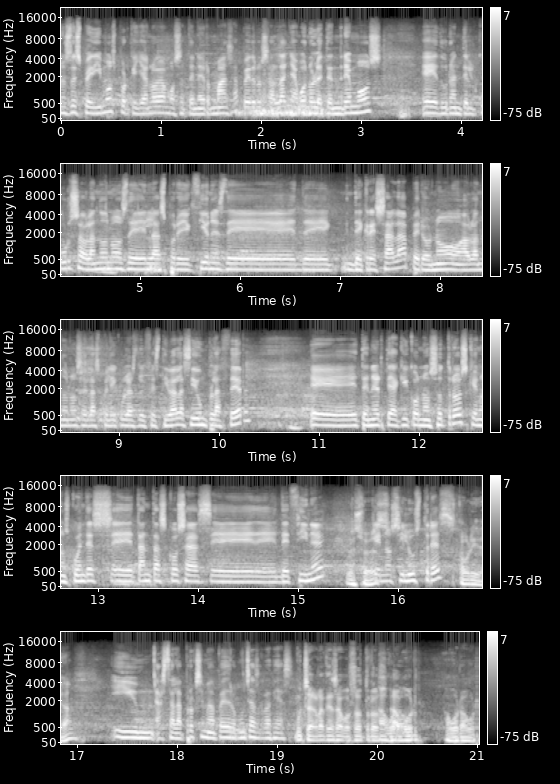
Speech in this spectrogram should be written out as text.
Nos despedimos porque ya no vamos a tener más a Pedro Saldaña. Bueno, le tendremos eh, durante el curso hablándonos de las proyecciones de, de- de Cresala, pero no hablándonos de las películas del festival. Ha sido un placer eh, tenerte aquí con nosotros, que nos cuentes eh, tantas cosas eh, de, de cine, Eso que es. nos ilustres. Ahorita. Y mm, hasta la próxima, Pedro. Muchas gracias. muchas gracias a vosotros Agur, Agur. agur, agur.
